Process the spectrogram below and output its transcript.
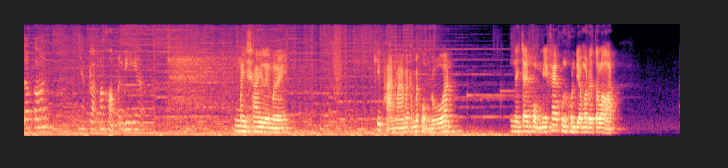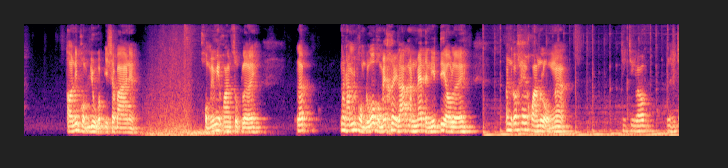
แล้วก็อยากกลับมาขอคนดีอะไม่ใช่เลยเมย ที่ผ่านมามันทำให้ผมรู้ว่า ในใจผมมีแค่คุณคนเดียวมาโดยตลอด ตอนที่ผมอยู่กับอิชบาเนี่ย ผมไม่มีความสุขเลย แล้วมันทำให้ผมรู้ว่าผมไม่เคยรักมันแม้แต่นิดเดียวเลย มันก็แค่ความหลงอะ่ะจริงๆแล้วในใจ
